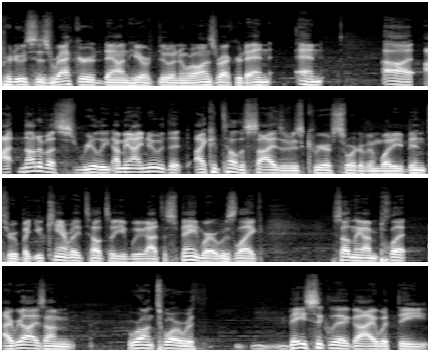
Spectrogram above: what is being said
produce his record down here, do a New Orleans record, and and. Uh, I, none of us really. I mean, I knew that I could tell the size of his career, sort of, and what he'd been through, but you can't really tell till you, we got to Spain, where it was like suddenly I'm play. I realize I'm we're on tour with basically a guy with the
